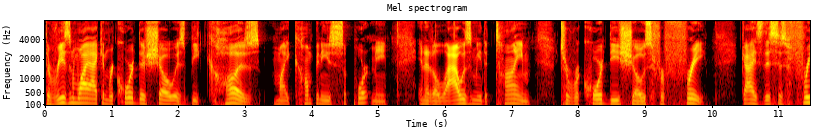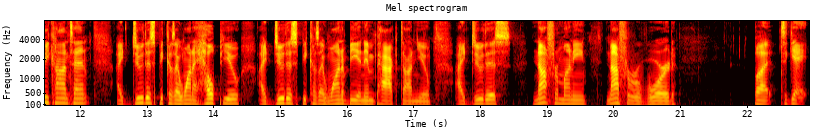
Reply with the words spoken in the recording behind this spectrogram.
The reason why I can record this show is because my companies support me and it allows me the time to record these shows for free. Guys, this is free content. I do this because I want to help you. I do this because I want to be an impact on you. I do this not for money, not for reward, but to get,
